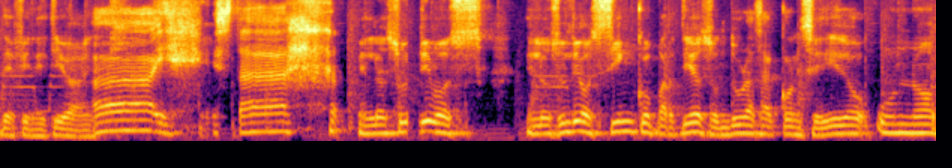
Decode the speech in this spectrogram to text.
Definitivamente. Ay, está. En los últimos, en los últimos cinco partidos, Honduras ha concedido uno,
